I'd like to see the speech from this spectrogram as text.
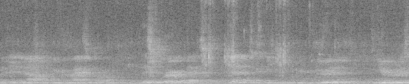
with the international human rights law, this work has yet to be concluded. Numerous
